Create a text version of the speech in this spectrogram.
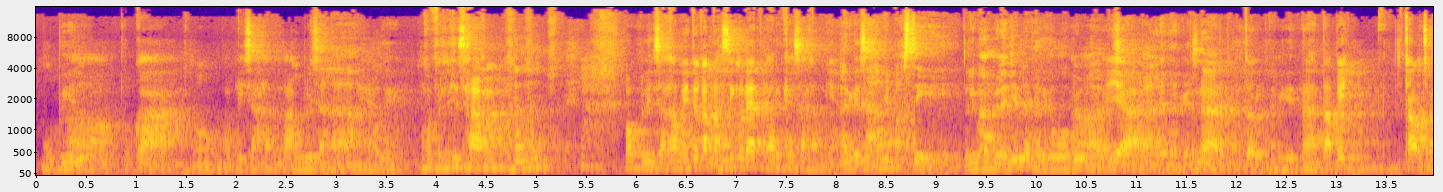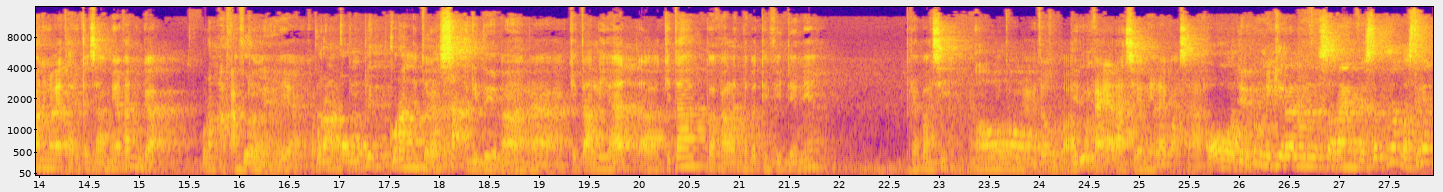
Mobil. Oh, bukan Oh. mau beli saham pak Mau beli saham. Ya. Oke. mau beli saham mau beli saham itu kan pasti ngeliat harga sahamnya Harga sahamnya pasti. Beli mobil aja lihat harga mobil malah bisa iya nggak lihat harga saham. benar betul Kan gitu. nah tapi kalau cuma ngeliat harga sahamnya kan nggak kurang afdol ya. iya, kurang komplit, kurang berasa gitu ya, Pak. Nah, nah, kita lihat eh, kita bakalan dapat dividennya berapa sih? Nah, Oh, itu jadi- apa kayak rasio nilai pasar. Oh, jadi pemikiran seorang investor itu kan pasti kan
